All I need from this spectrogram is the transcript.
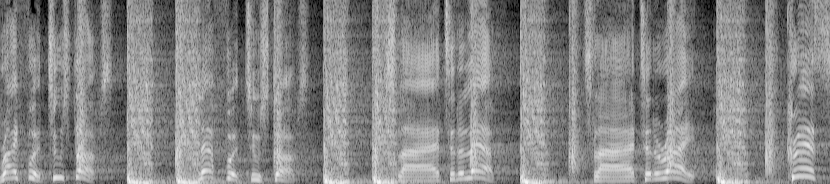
Right foot, two stumps. Left foot, two stumps. Slide to the left. Slide to the right. Chris.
